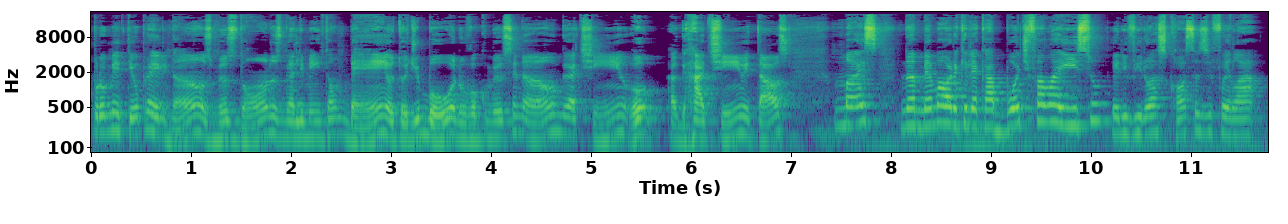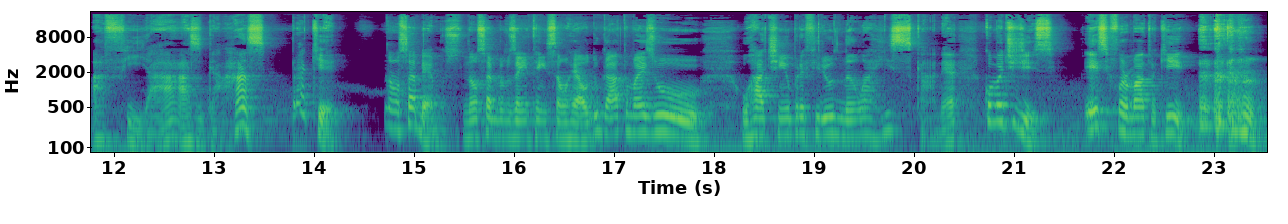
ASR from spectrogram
prometeu para ele: Não, os meus donos me alimentam bem, eu tô de boa, não vou comer você não, gatinho, oh, gatinho e tal. Mas na mesma hora que ele acabou de falar isso, ele virou as costas e foi lá afiar as garras? Pra quê? Não sabemos. Não sabemos a intenção real do gato, mas o, o ratinho preferiu não arriscar, né? Como eu te disse, esse formato aqui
